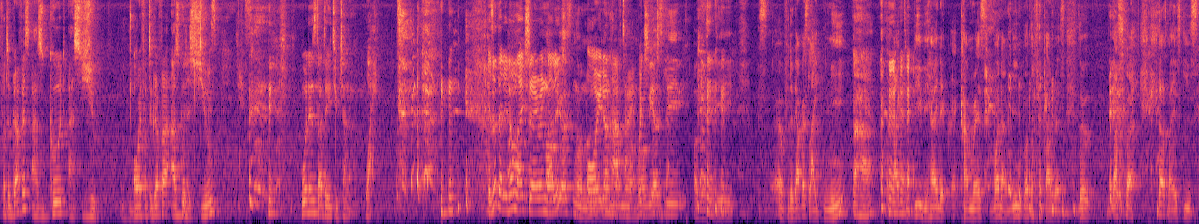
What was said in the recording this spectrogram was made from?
photographers as good as you, or a photographer as good as you, wouldn't start a YouTube channel. Why? Is it that you don't like sharing knowledge, Obvious- no, no, or no, you don't no, have no, time? no. Which, which is that? obviously, obviously, uh, photographers like me Uh huh. like to be behind the cameras more than being in front of the cameras. So that's my that's my excuse.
